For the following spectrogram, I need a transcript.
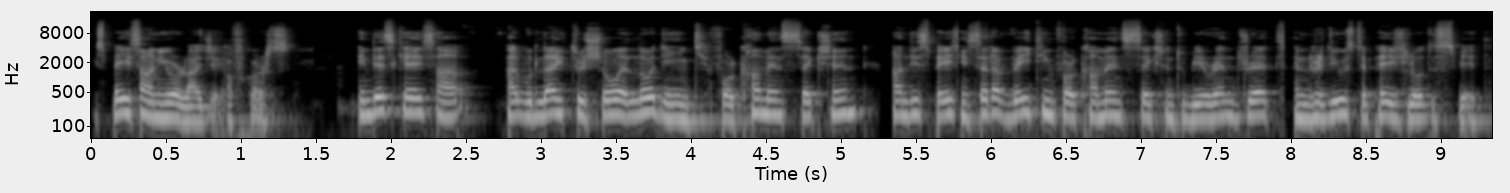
It's based on your logic, of course. In this case, uh, I would like to show a loading for comments section on this page instead of waiting for comments section to be rendered and reduce the page load speed.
